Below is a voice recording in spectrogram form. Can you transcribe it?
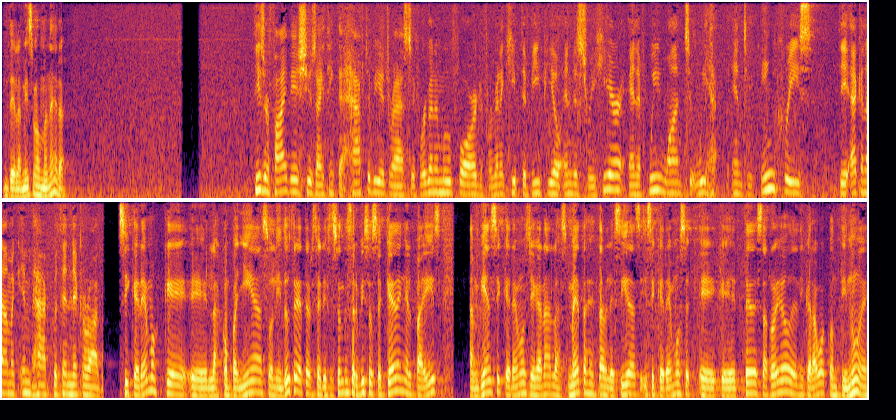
de la misma manera. These are five issues I think that have to be addressed if we're going to move forward, if we're going to keep the BPO industry here, and if we want to we have and to increase the economic impact within Nicaragua. Si queremos que eh, las compañías o la industria de tercerización de servicios se quede en el país, también si queremos llegar a las metas establecidas y si queremos eh, que este desarrollo de Nicaragua continúe,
